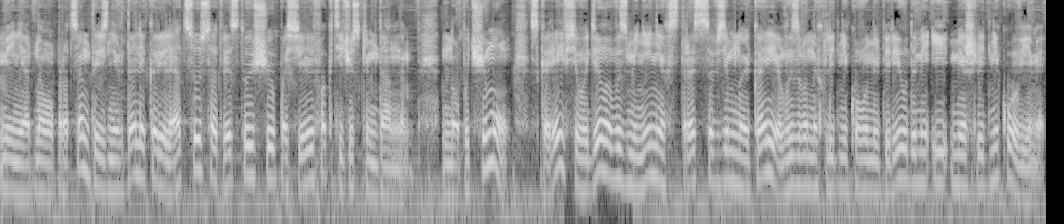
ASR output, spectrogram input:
Менее 1% из них дали корреляцию, соответствующую по силе фактическим данным. Но почему? Скорее всего, дело в изменениях стресса в земной коре, вызванных ледниковыми периодами и межледниковьями.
